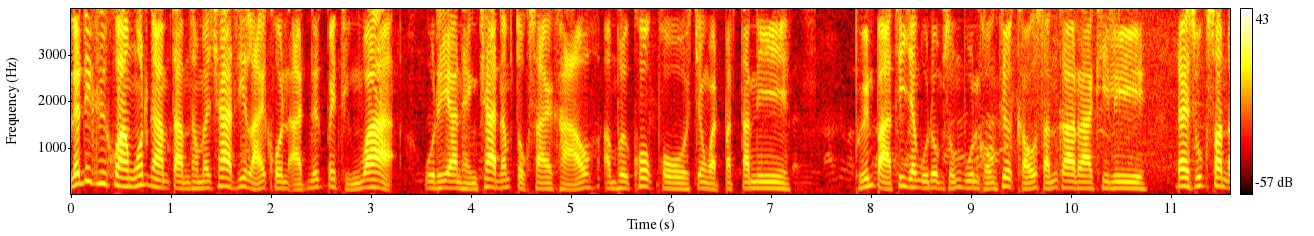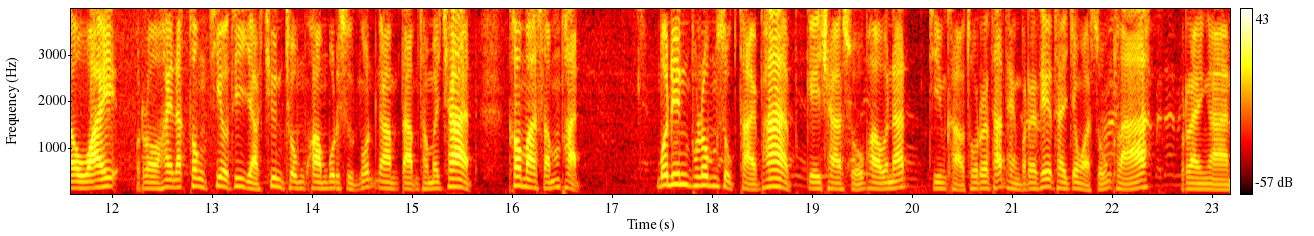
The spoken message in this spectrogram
และนี่คือความงดงามตามธรรมชาติที่หลายคนอาจนึกไปถึงว่า อุทยานแห่งชาติน้ำตกทรายขาวอำเภอโคกโพ จังหวัดปัตตานี พื้นป่าที่ยังอุดมสมบูรณ์ของเทือกเขาสันคาราคีรี ได้ซุกซ่อนเอาไว้ รอให้นักท่องเที่ยวที่อยากชื่นชมความบริสุทธิ์งดงามตามธรรมชาติ เข้ามาสัมผัส บดินทร์พรหมสุขถ่ายภาพ เกชาโสภาวนัททีมข่าวโทรทัศน์แห่งประเทศไทยจังหวัดสงขลารายงาน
